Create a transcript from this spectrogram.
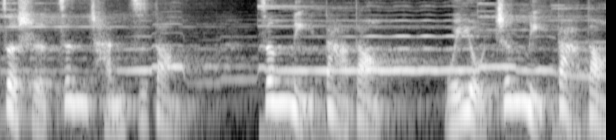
这是真禅之道。真理大道，唯有真理大道，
